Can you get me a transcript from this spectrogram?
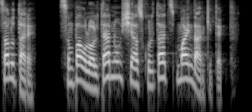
Salutare! Sunt Paul Olteanu și ascultați Mind Architect.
